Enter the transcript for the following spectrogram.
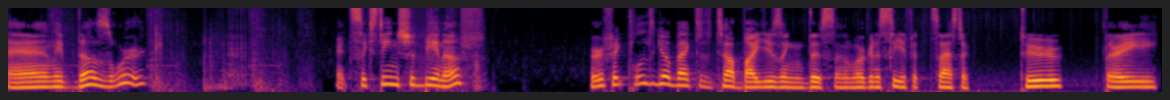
And it does work. Alright, 16 should be enough. Perfect. Let's go back to the top by using this, and we're going to see if it's faster. Two, three,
